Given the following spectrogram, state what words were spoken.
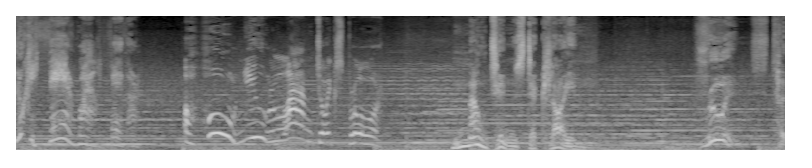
Looky there, Wildfeather. A whole new land to explore. Mountains to climb. Ruins to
